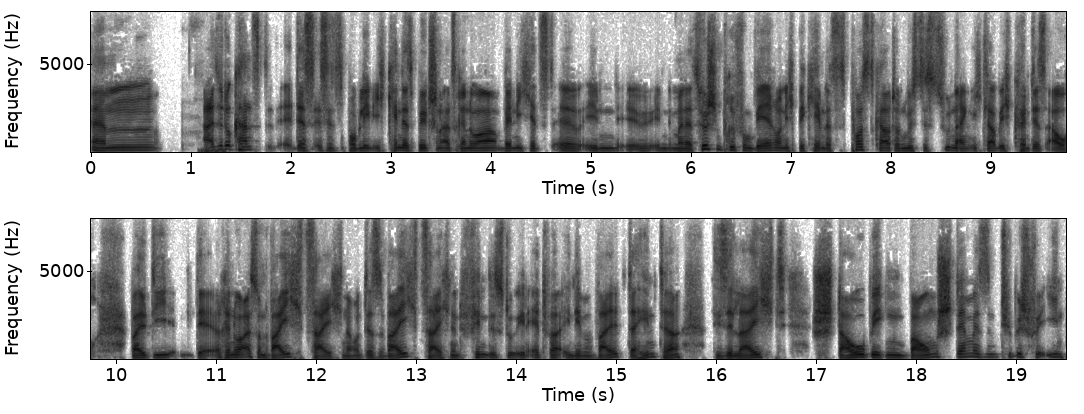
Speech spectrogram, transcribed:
Ähm, also du kannst, das ist jetzt das Problem, ich kenne das Bild schon als Renoir, wenn ich jetzt äh, in, äh, in meiner Zwischenprüfung wäre und ich bekäme das als Postkarte und müsste es zuneigen, ich glaube, ich könnte es auch, weil die, der Renoir ist so ein Weichzeichner und das Weichzeichnen findest du in etwa in dem Wald dahinter. Diese leicht staubigen Baumstämme sind typisch für ihn.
